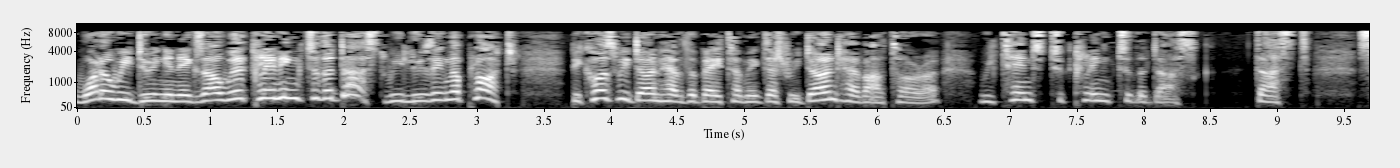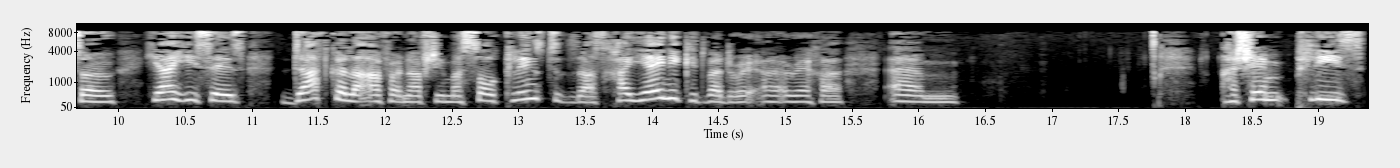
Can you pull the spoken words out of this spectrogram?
What are we doing in exile? We're clinging to the dust. We're losing the plot because we don't have the Beit Hamikdash. We don't have our Torah. We tend to cling to the dust. Dust. So here he says, "Dafka la'afar nafshi." My soul clings to the dust. Chayeni kidvarecha. Um, Hashem, please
